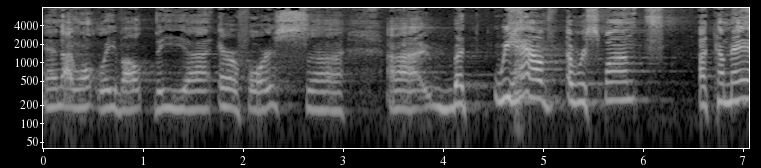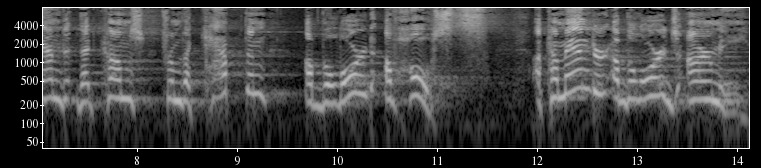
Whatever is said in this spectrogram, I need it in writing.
And I won't leave out the uh, Air Force. Uh, uh, but we have a response, a command that comes from the captain of the Lord of hosts, a commander of the Lord's army.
